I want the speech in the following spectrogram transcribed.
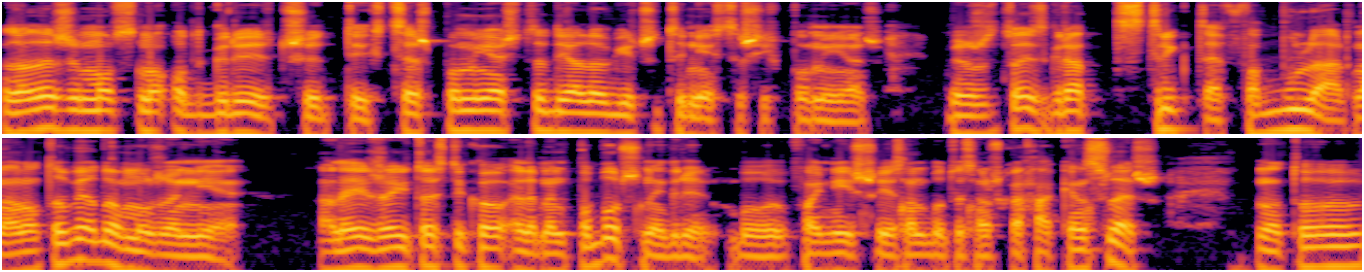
zależy mocno od gry, czy ty chcesz pomijać te dialogi, czy ty nie chcesz ich pomijać. Że to jest gra stricte fabularna, no to wiadomo, że nie. Ale jeżeli to jest tylko element poboczny gry, bo fajniejszy jest, no bo to jest na przykład hack and slash, no to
